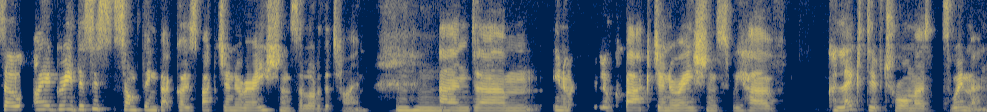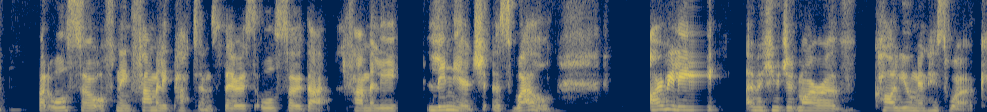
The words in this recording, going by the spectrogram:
So I agree. This is something that goes back generations a lot of the time. Mm-hmm. And, um, you know, look back generations, we have collective traumas as women, but also often in family patterns, there is also that family lineage as well. I really am a huge admirer of Carl Jung and his work,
